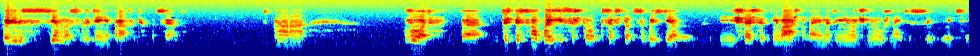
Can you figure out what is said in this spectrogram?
появились системы соблюдения прав этих пациентов. А, вот. Э, то есть персонал боится, что пациент что-то с собой сделает. И считает, что это не важно, да, им это не очень нужно, эти, эти,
